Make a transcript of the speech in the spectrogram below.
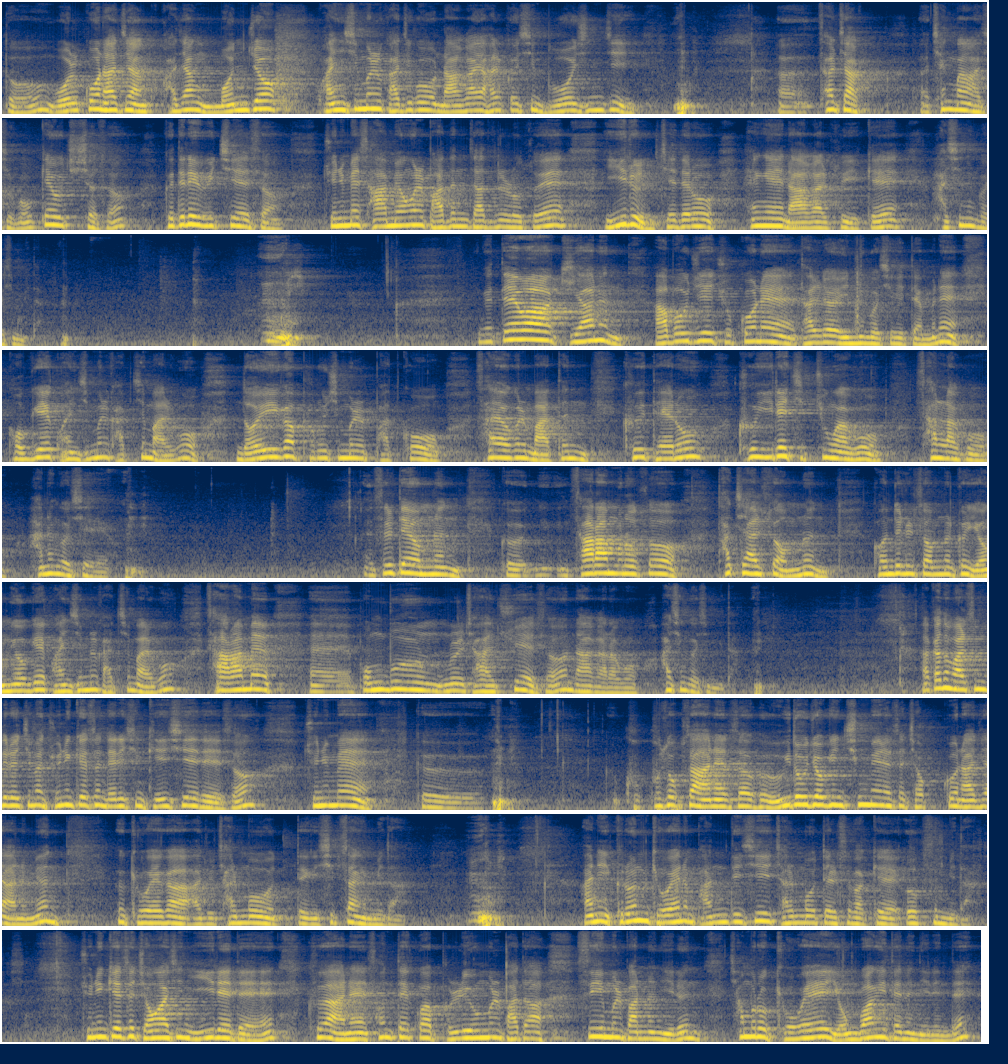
또 월권하지 않고 가장 먼저 관심을 가지고 나가야 할 것이 무엇인지 어, 살짝 책망하시고 깨우치셔서 그들의 위치에서 주님의 사명을 받은 자들로서의 일을 제대로 행해 나아갈 수 있게 하시는 것입니다. 그러니까 때와 기한은 아버지의 주권에 달려 있는 것이기 때문에 거기에 관심을 갖지 말고 너희가 부르심을 받고 사역을 맡은 그대로 그 일에 집중하고 살라고 하는 것이에요. 쓸데없는 그 사람으로서 타치할 수 없는 건드릴 수 없는 그 영역에 관심을 갖지 말고 사람의 본분을 잘 취해서 나아가라고 하신 것입니다. 아까도 말씀드렸지만 주님께서 내리신 계시에 대해서 주님의 그 구속사 안에서 그 의도적인 측면에서 접근하지 않으면 그 교회가 아주 잘못되기 십상입니다. 아니 그런 교회는 반드시 잘못될 수밖에 없습니다. 주님께서 정하신 일에 대해 그 안에 선택과 불리움을 받아 쓰임을 받는 일은 참으로 교회의 영광이 되는 일인데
